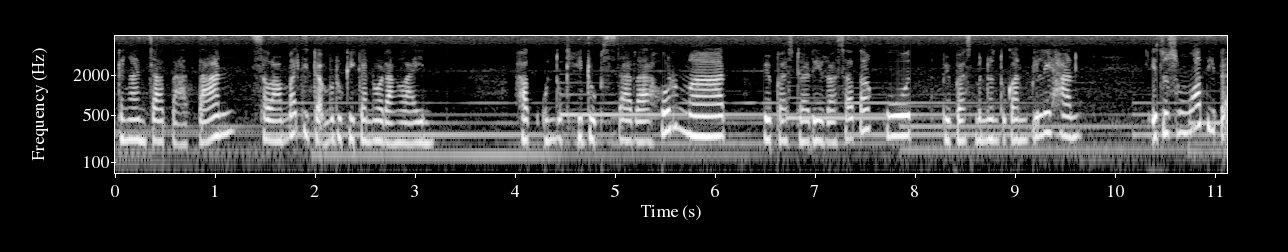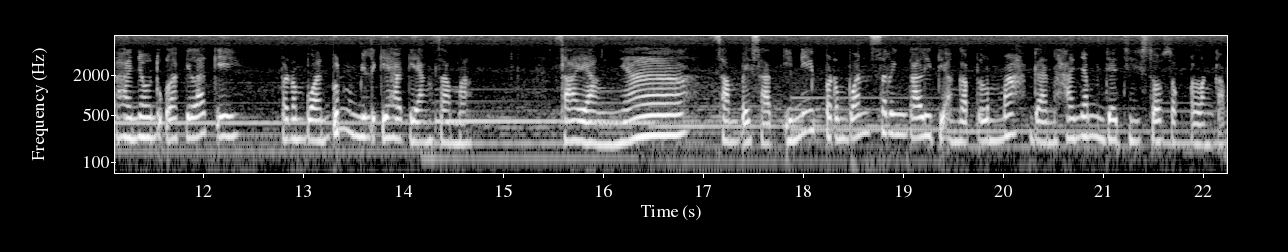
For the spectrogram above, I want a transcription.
dengan catatan selama tidak merugikan orang lain. Hak untuk hidup secara hormat, bebas dari rasa takut, bebas menentukan pilihan. Itu semua tidak hanya untuk laki-laki, perempuan pun memiliki hak yang sama. Sayangnya, Sampai saat ini perempuan sering kali dianggap lemah dan hanya menjadi sosok pelengkap.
